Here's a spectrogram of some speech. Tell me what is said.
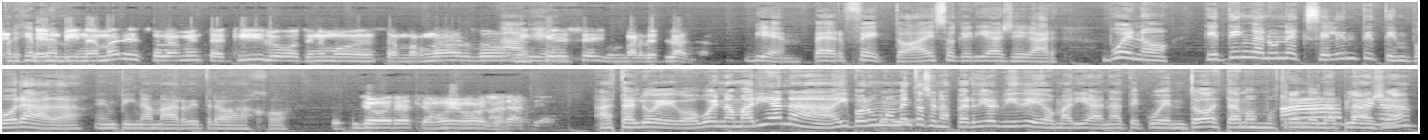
por ejemplo? en Pinamar es solamente aquí, luego tenemos en San Bernardo, Ah, en bien. Gese y en Mar de Plata. Bien, perfecto, a eso quería llegar. Bueno, que tengan una excelente temporada en Pinamar de trabajo. Muchísimas gracias, muy amable. Gracias. Hasta luego. Bueno, Mariana, ahí por un momento se nos perdió el video, Mariana, te cuento. Estamos mostrando Ah, la playa. bueno.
